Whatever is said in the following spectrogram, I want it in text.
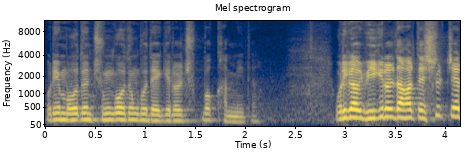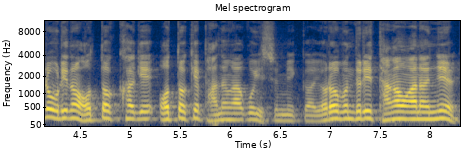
우리 모든 중고등부 되기를 축복합니다. 우리가 위기를 당할 때 실제로 우리는 어떻게 어떻게 반응하고 있습니까? 여러분들이 당황하는 일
